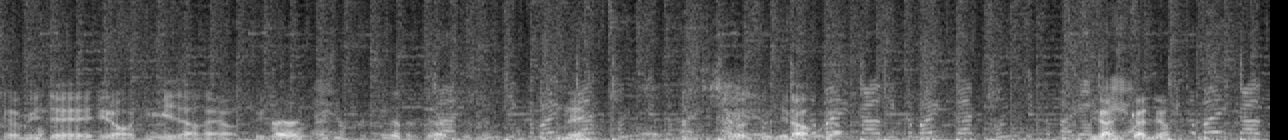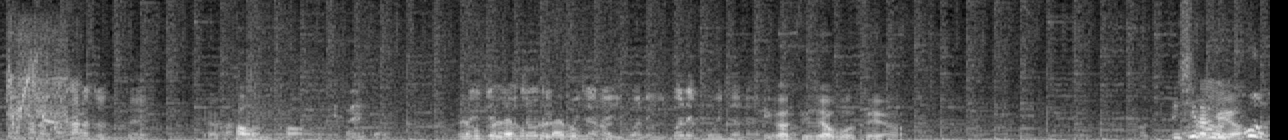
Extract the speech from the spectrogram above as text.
그럼 이제 이런 거 생기잖아요. 두시 저 12시부터 찍어드릴게요, 12시. 네. 이걸 두시라고요. 두시라니까요. 사라 사라졌는데. 이거 카운터. 레버클, 레버클, 저기 레버클. 보이잖아 이번에 이번에 보이잖아요. 이거 드셔보세요. 드시라고?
